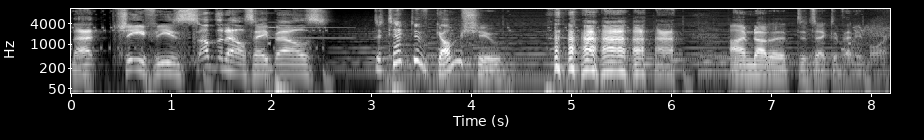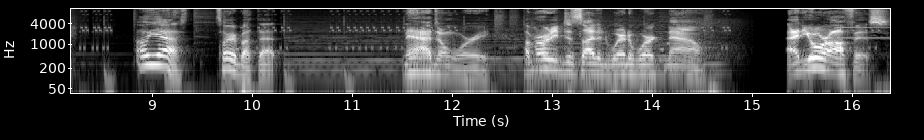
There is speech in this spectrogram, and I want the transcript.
That chief, he's something else, hey pals? Detective Gumshoe. I'm not a detective anymore. Oh yeah, sorry about that. Nah, don't worry. I've already decided where to work now. At your office.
